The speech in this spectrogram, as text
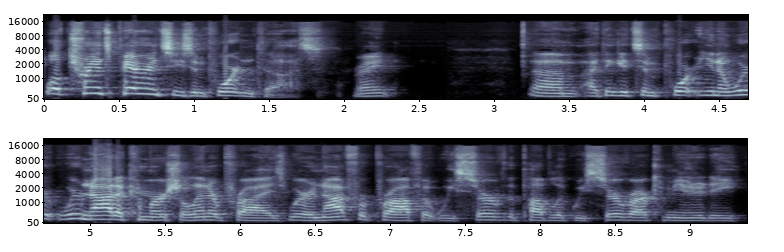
Well, transparency is important to us, right? Um, I think it's important. You know, we're we're not a commercial enterprise. We're a not for profit. We serve the public. We serve our community,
